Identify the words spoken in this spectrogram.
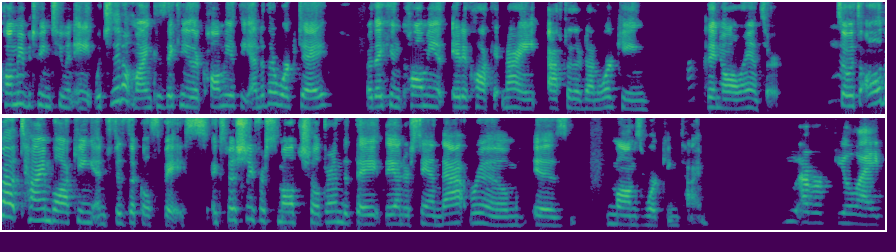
call me between two and eight, which they don't mind because they can either call me at the end of their workday or they can call me at eight o'clock at night after they're done working. They know I'll answer. So it's all about time blocking and physical space, especially for small children that they they understand that room is mom's working time. You ever feel like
